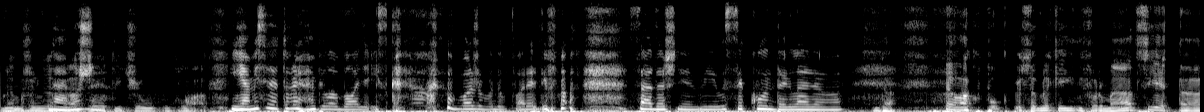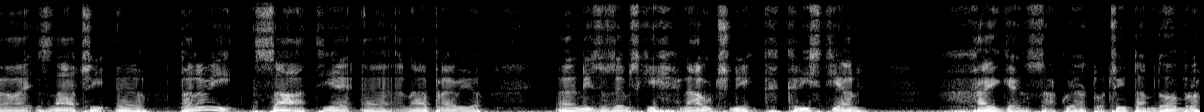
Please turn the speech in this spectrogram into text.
ne može ni da ne može. otiće u, u hlad. Ja mislim da je to vreme bilo bolje, iskreno, možemo da uporedimo sadašnje mi u sekunde gledamo. Da. Evo ovako, pokupio sam neke informacije. Uh, znači, uh, prvi sat je uh, napravio uh, nizozemski naučnik Kristijan Huygens, ako ja to čitam dobro.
